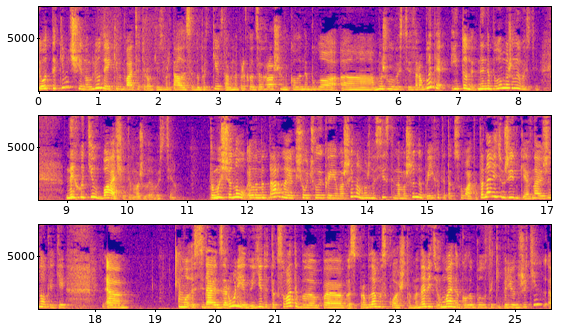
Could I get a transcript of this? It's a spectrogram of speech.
І от таким чином люди, які в 20 років зверталися до батьків, там, наприклад, за грошами, коли не було е, можливості заробити, і то не, не було можливості, не хотів бачити можливості. Тому що ну елементарно, якщо у чоловіка є машина, можна сісти на машину і поїхати таксувати. Та навіть у жінки, я знаю жінок, які е, сідають за руль і їдуть таксувати, бо з проблеми з коштами. Навіть у мене, коли був такий період в житті, е,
